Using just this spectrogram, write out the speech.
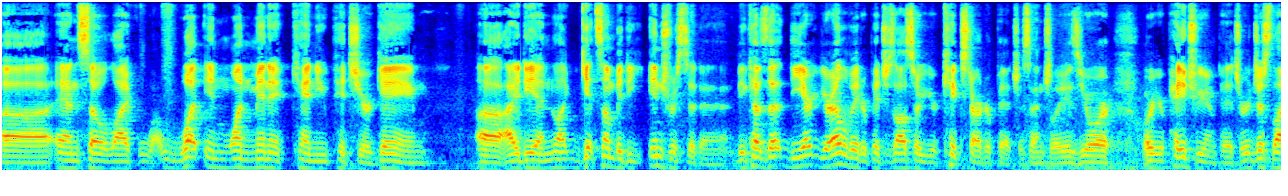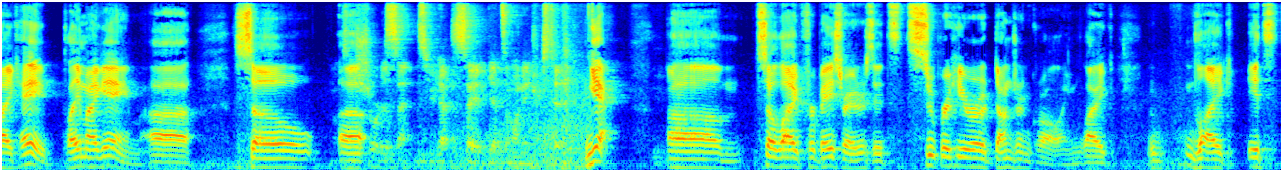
uh, and so like, what in one minute can you pitch your game uh, idea and like get somebody interested in it? Because the, the your elevator pitch is also your Kickstarter pitch, essentially, is your or your Patreon pitch, or just like, hey, play my game. Uh, so. Uh, the shortest sentence you'd have to say to get someone interested? yeah. Um, so like for base raiders, it's superhero dungeon crawling. Like, like it's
